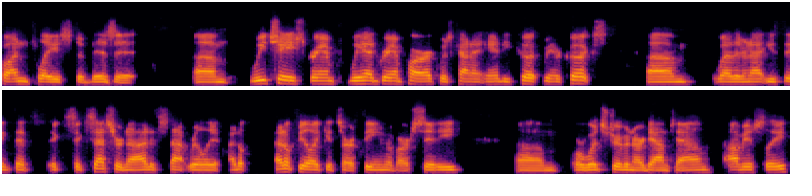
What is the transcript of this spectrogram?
fun place to visit um, we chased Grand. We had Grand Park was kind of Andy Cook, Mayor Cooks. Um, whether or not you think that's a success or not, it's not really. I don't. I don't feel like it's our theme of our city um, or what's driven our downtown. Obviously,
